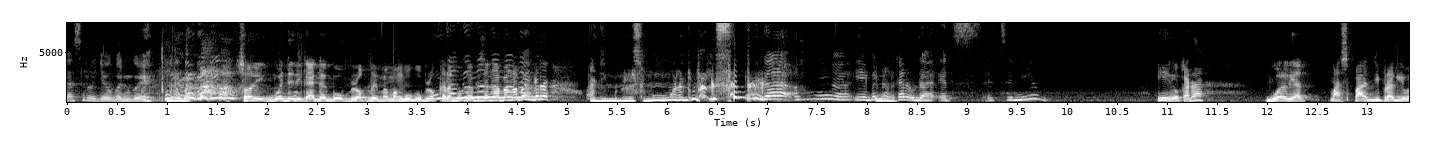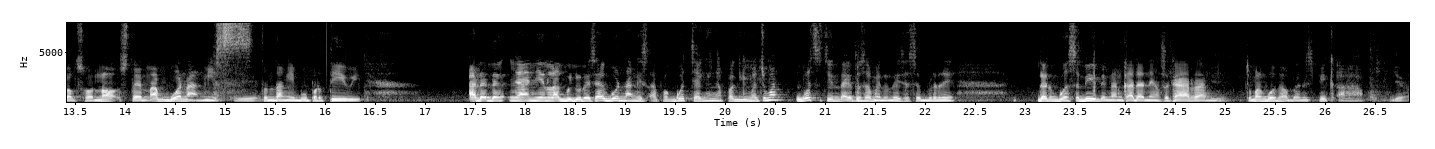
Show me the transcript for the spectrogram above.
Gak seru jawaban gue. Sorry, gue jadi kagak goblok dan memang gue goblok karena gue gak bisa ngapa-ngapain karena anjing bener semua lagi bangsat. enggak, enggak. Iya benar kan udah it's it's in you. Iya loh, karena gue lihat Mas Panji Pragiwaksono stand up, gue nangis tentang Ibu Pertiwi. Ada nyanyiin lagu Indonesia, gue nangis. Apa gue cengeng apa gimana? Cuman gue secinta itu sama Indonesia sebenarnya. Dan gue sedih dengan keadaan yang sekarang. Cuman gue gak berani speak up. Ya.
